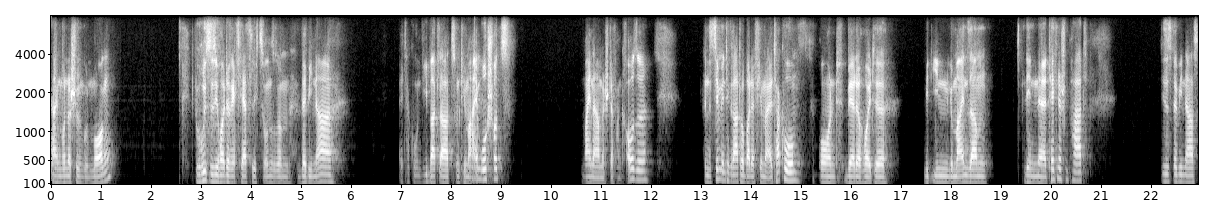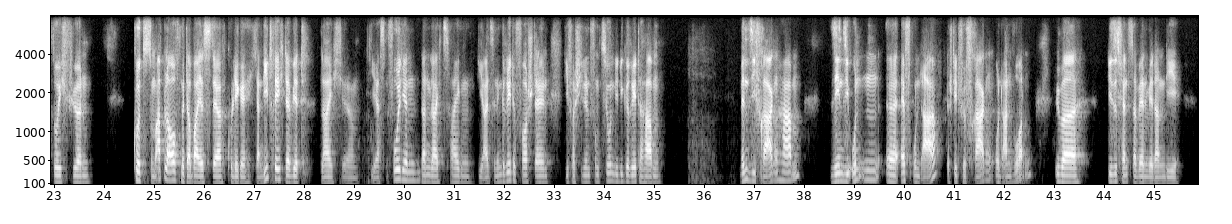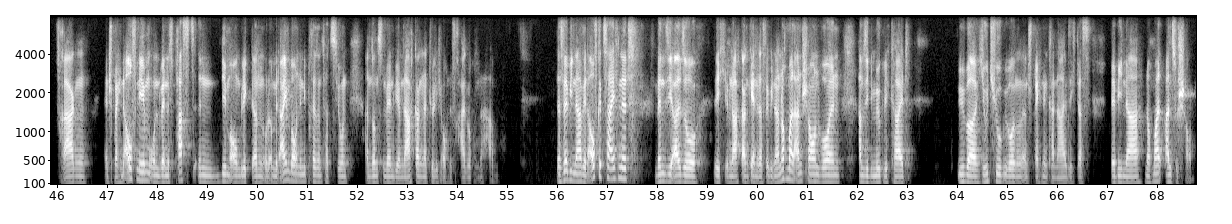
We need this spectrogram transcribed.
Einen wunderschönen guten Morgen. Ich begrüße Sie heute recht herzlich zu unserem Webinar Eltaco und V-Butler zum Thema Einbruchschutz. Mein Name ist Stefan Krause. Ich bin Systemintegrator bei der Firma Eltaco und werde heute mit Ihnen gemeinsam den äh, technischen Part dieses Webinars durchführen. Kurz zum Ablauf. Mit dabei ist der Kollege Jan Dietrich, der wird gleich äh, die ersten Folien dann gleich zeigen, die einzelnen Geräte vorstellen, die verschiedenen Funktionen, die die Geräte haben. Wenn Sie Fragen haben, sehen Sie unten äh, F und A, das steht für Fragen und Antworten. Über dieses Fenster werden wir dann die Fragen entsprechend aufnehmen und wenn es passt, in dem Augenblick dann oder mit einbauen in die Präsentation. Ansonsten werden wir im Nachgang natürlich auch eine Fragerunde haben. Das Webinar wird aufgezeichnet. Wenn Sie also sich im Nachgang gerne das Webinar nochmal anschauen wollen, haben Sie die Möglichkeit, über YouTube, über unseren entsprechenden Kanal, sich das Webinar nochmal anzuschauen.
